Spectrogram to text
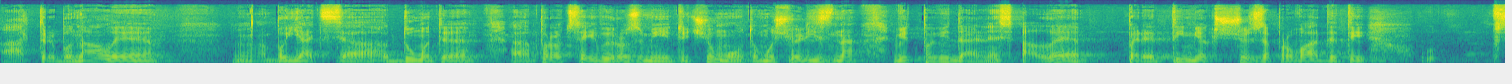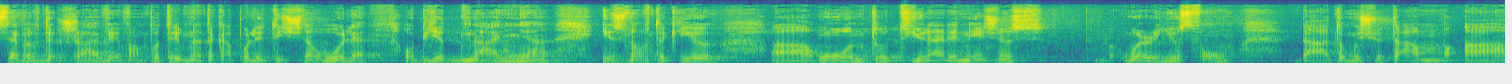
а, трибунали, бояться думати е, про це, і ви розумієте, чому? Тому що різна відповідальність. Але перед тим як щось запровадити в себе в державі, вам потрібна така політична воля, об'єднання. І знов таки а, ООН тут United Nations very useful. Да, тому що там а,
